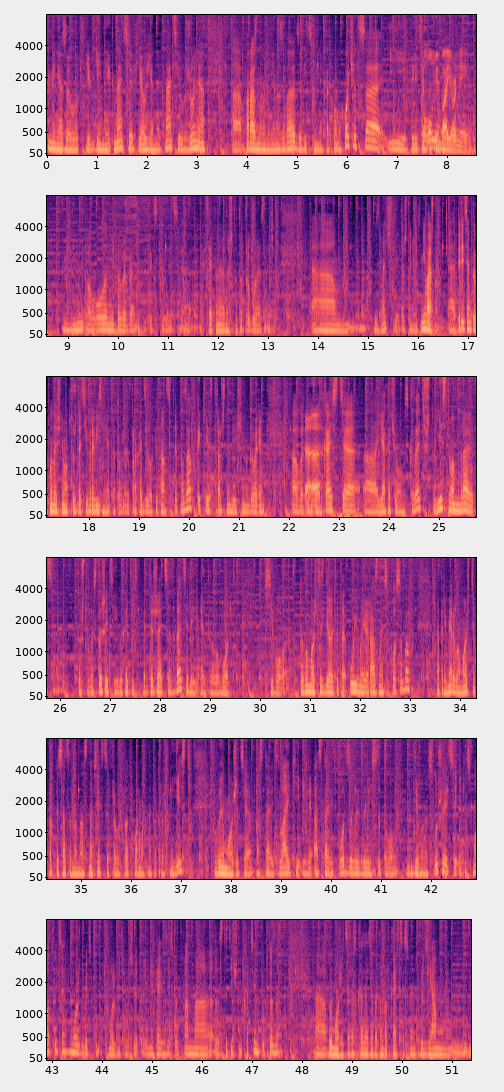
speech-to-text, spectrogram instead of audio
Меня зовут Евгений Игнатьев, я Уен Игнатьев, Жуня. А, по-разному меня называют, зовите меня как вам хочется. И перед тем, Call me by your name. All me by так сказать. Э, хотя это, наверное, что-то другое значит. Значит ли это что-нибудь? Неважно. А перед тем, как мы начнем обсуждать Евровидение, которое проходило 15 лет назад, какие страшные вещи мы говорим а, в этом а. подкасте, я хочу вам сказать, что если вам нравится то, что вы слышите, и вы хотите поддержать создателей этого вот всего, то вы можете сделать это уймой разных способов. Например, вы можете подписаться на нас на всех цифровых платформах, на которых мы есть. Вы можете поставить лайки или оставить отзывы, в зависимости от того, где вы нас слушаете или смотрите. Может быть, может быть, вы все это время пялитесь в экран на статичную картинку, кто знает. А, вы можете рассказать об этом подкасте своим друзьям,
